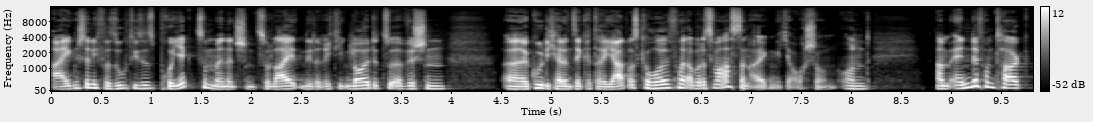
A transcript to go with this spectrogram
eigenständig versucht, dieses Projekt zu managen, zu leiten, die richtigen Leute zu erwischen. Äh, gut, ich hatte ein Sekretariat, was geholfen hat, aber das war es dann eigentlich auch schon. Und am Ende vom Tag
